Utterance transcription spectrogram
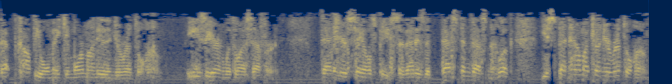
that copy will make you more money than your rental home easier and with less effort. That's your sales piece. So that is the best investment. Look, you spent how much on your rental home?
